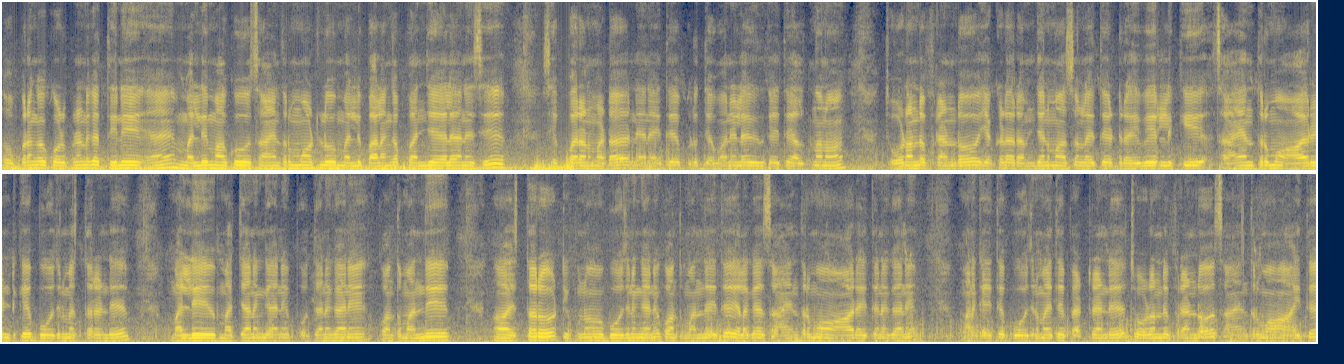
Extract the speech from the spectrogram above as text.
శుభ్రంగా కొడుకునగా తిని మళ్ళీ మాకు సాయంత్రం మాటలు మళ్ళీ బలంగా పని చేయాలి అనేసి చెప్పారనమాట నేనైతే ఇప్పుడు దివాణిలోకి అయితే వెళ్తున్నాను. చూడండి ఫ్రెండ్ ఇక్కడ రంజాన్ మాసంలో అయితే డ్రైవర్లకి సాయంత్రము ఆరింటికే భోజనం ఇస్తారండి. మళ్ళీ మధ్యాహ్నం కానీ పొద్దున కానీ కొంతమంది ఇస్తారు. టిఫిన్ భోజనం కానీ కొంతమంది అయితే ఇలాగే సాయంత్రము ఆరు అయితేనే కానీ మనకైతే భోజనం అయితే పెట్టరండి. చూడండి ఫ్రెండ్ సాయంత్రం అయితే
